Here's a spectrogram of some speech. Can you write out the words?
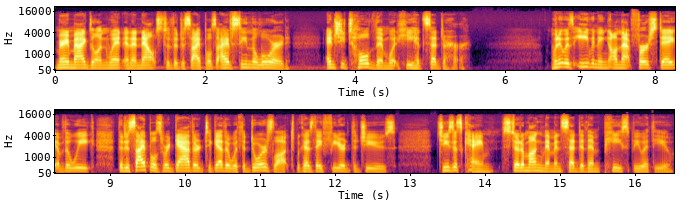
Mary Magdalene went and announced to the disciples, I have seen the Lord. And she told them what he had said to her. When it was evening on that first day of the week, the disciples were gathered together with the doors locked because they feared the Jews. Jesus came, stood among them, and said to them, Peace be with you.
